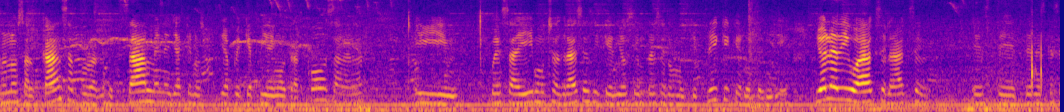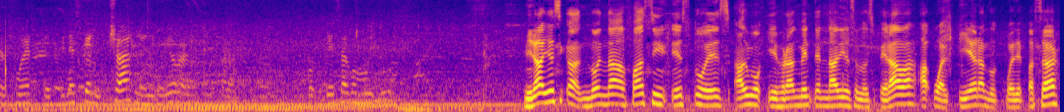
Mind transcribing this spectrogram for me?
no nos alcanza por los exámenes, ya que nos ya que piden otra cosa, ¿verdad? Y pues ahí muchas gracias y que Dios siempre se lo multiplique que lo bendiga. Yo le digo a Axel, a Axel, este, tienes que ser fuerte, tienes que luchar, le digo yo, Para, porque es algo muy duro. Mira Jessica, no es nada fácil, esto es algo que realmente nadie se lo esperaba, a cualquiera nos puede pasar,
